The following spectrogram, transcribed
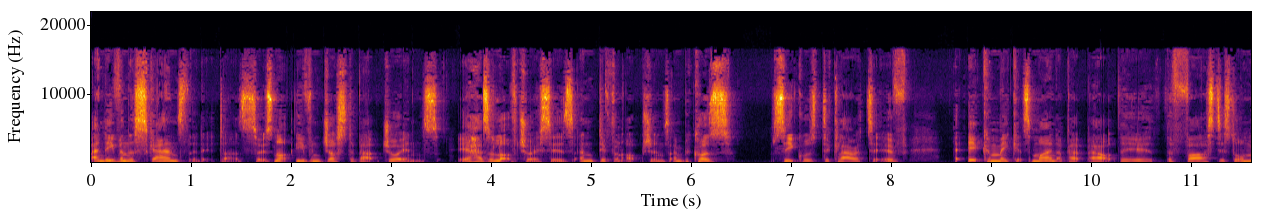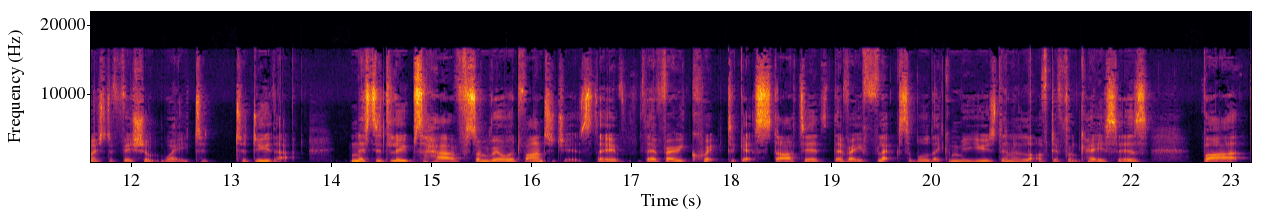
and even the scans that it does. So it's not even just about joins. It has a lot of choices and different options, and because SQL's declarative, it can make its mind up about the, the fastest or most efficient way to, to do that. Nested loops have some real advantages. They they're very quick to get started. They're very flexible. They can be used in a lot of different cases. But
